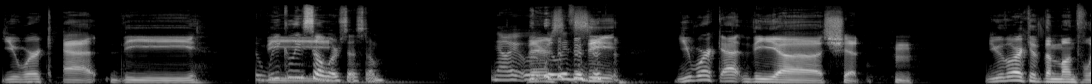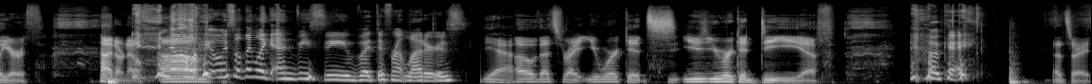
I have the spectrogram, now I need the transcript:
you work at the The weekly solar system. No, it, there's it was see, you work at the uh shit. Hmm. You work at the monthly Earth. I don't know. no, Um, it was something like NBC but different letters. yeah. oh, that's right. You work at you you work at DEF. okay. That's right.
